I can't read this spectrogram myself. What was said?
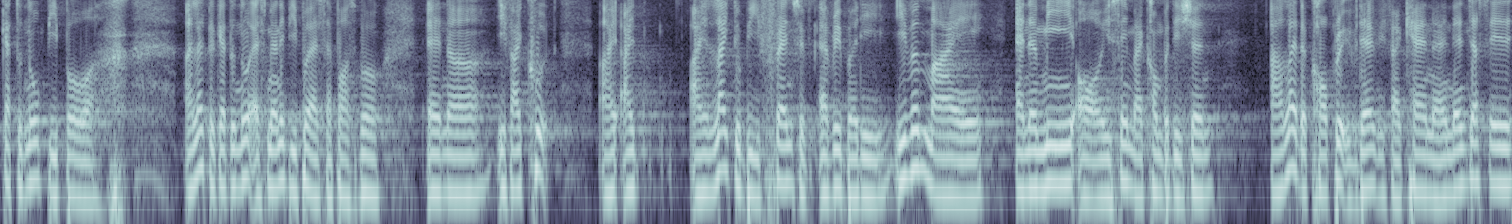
get to know people. Uh. I like to get to know as many people as possible. And uh, if I could, I, I, I like to be friends with everybody, even my enemy or you say my competition. I like to cooperate with them if I can, and then just say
